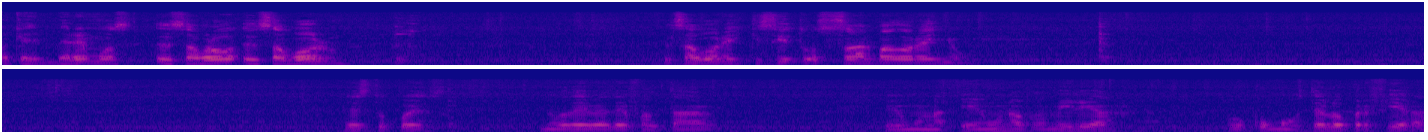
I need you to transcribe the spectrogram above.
Ok, veremos el sabor, el sabor, el sabor exquisito salvadoreño. Esto pues no debe de faltar en una, en una familia o como usted lo prefiera.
